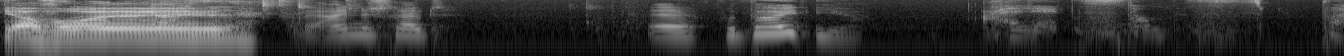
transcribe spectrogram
Der Jawohl. eine, der eine schreibt, äh, wo seid ihr? Alle zum Spawn.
